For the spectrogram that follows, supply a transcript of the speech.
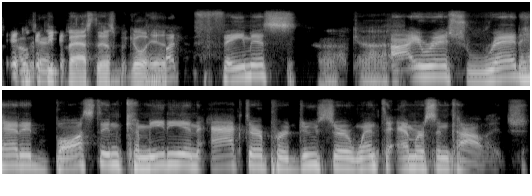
okay. Keep past this, but go ahead. What famous Oh, God. Irish, redheaded Boston comedian, actor, producer went to Emerson College.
